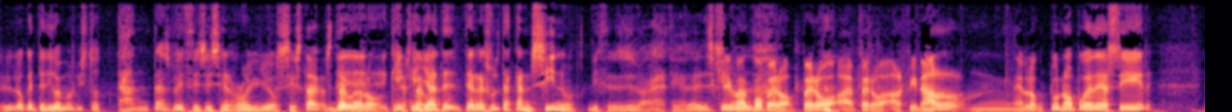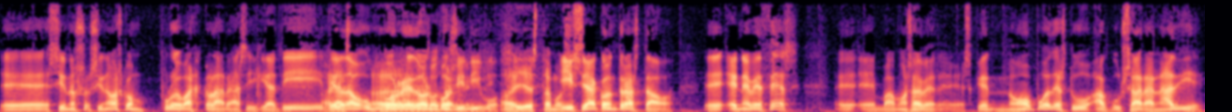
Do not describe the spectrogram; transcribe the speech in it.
lo que te digo, hemos visto tantas veces ese rollo. Sí, está- está de- claro, Que, sí que está- ya te, te resulta cansino. Dices, "Ah, es que Sí, no- Paco, pero, pero, ah, pero al final mm, en lo que tú no puedes ir eh, si, no, si no vas con pruebas claras y que a ti te Ahí ha dado un Ah, corredor totalmente. positivo Ahí estamos. y se ha contrastado eh, N veces, eh, eh, vamos a ver, es que no puedes tú acusar a nadie.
